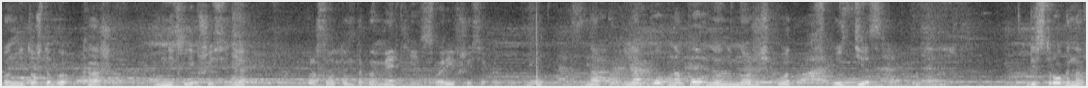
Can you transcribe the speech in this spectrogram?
Он не то чтобы каша, он не слипшийся, нет. Просто вот он такой мягкий, сварившийся, как бы, ну, нап нап напомнил немножечко вот вкус детства. Бестроганов,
